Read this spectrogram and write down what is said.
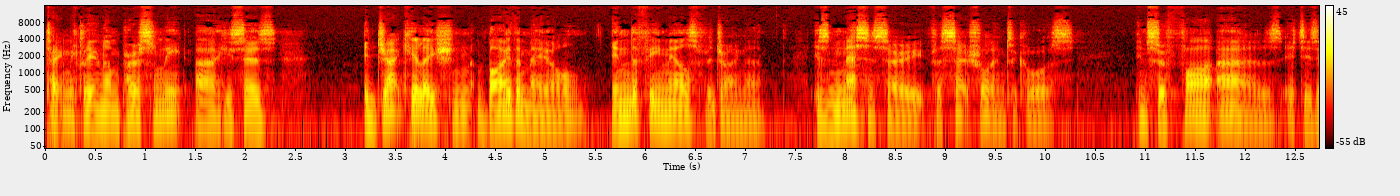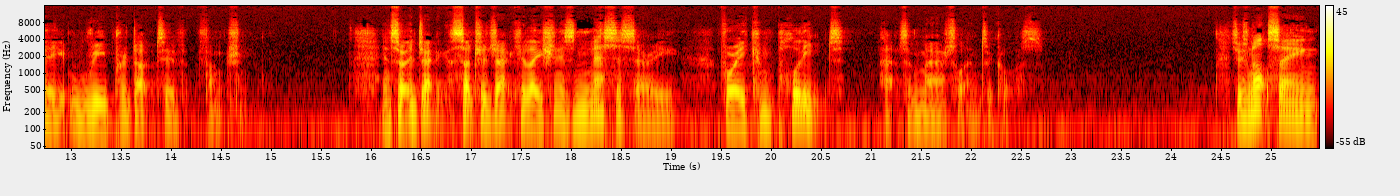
technically and unpersonally, uh, he says ejaculation by the male in the female's vagina is necessary for sexual intercourse insofar as it is a reproductive function. And so ejac- such ejaculation is necessary for a complete act of marital intercourse. So he's not saying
